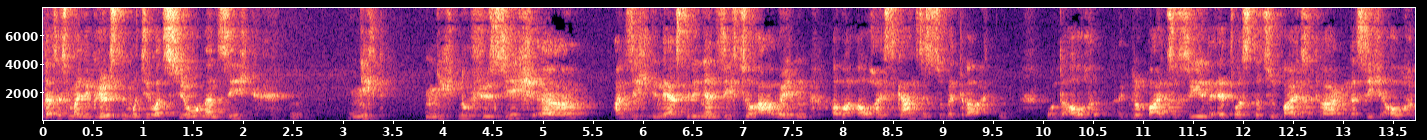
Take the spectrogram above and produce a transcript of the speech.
das ist meine größte Motivation an sich, nicht, nicht nur für sich äh, an sich in erster Linie an sich zu arbeiten, aber auch als Ganzes zu betrachten und auch global zu sehen, etwas dazu beizutragen, dass sich auch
